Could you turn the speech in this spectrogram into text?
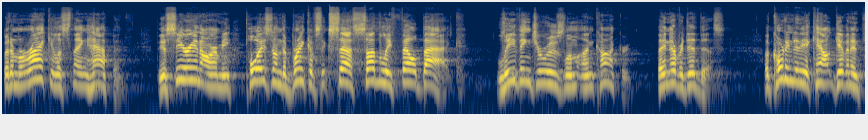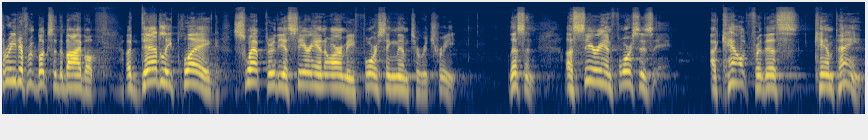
But a miraculous thing happened. The Assyrian army, poised on the brink of success, suddenly fell back, leaving Jerusalem unconquered. They never did this. According to the account given in three different books of the Bible, a deadly plague swept through the Assyrian army, forcing them to retreat. Listen, Assyrian forces account for this campaign.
